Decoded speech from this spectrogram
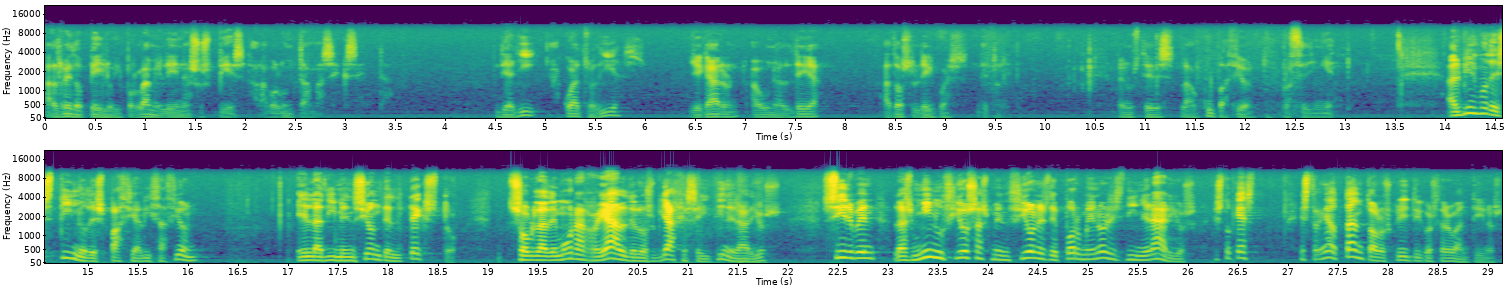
al redo pelo y por la melena sus pies a la voluntad más exenta. De allí a cuatro días llegaron a una aldea a dos leguas de Toledo. Ven ustedes la ocupación, procedimiento. Al mismo destino de espacialización, en la dimensión del texto, sobre la demora real de los viajes e itinerarios, sirven las minuciosas menciones de pormenores dinerarios. Esto que ha extrañado tanto a los críticos cervantinos.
